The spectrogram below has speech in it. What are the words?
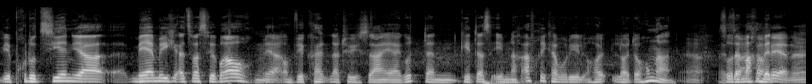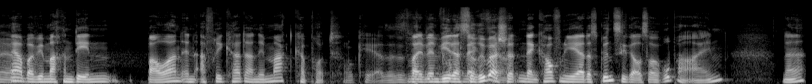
wir produzieren ja mehr Milch, als was wir brauchen. Ja. Und wir könnten natürlich sagen, ja gut, dann geht das eben nach Afrika, wo die Leute hungern. Ja, das so, dann machen wir, fair, ne? ja. Ja. aber wir machen den Bauern in Afrika dann den Markt kaputt. Okay, also es ist Weil wenn wir das so komplex, rüberschütten, dann kaufen wir ja das günstige aus Europa ein. Ne?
